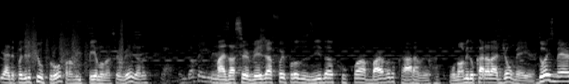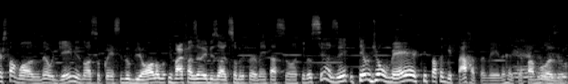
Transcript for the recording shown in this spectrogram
e aí depois ele filtrou para não ir pelo na cerveja, né? Bem, né? Mas a cerveja foi produzida com a barba do cara mesmo. O nome do cara era John Mayer. Dois Mayers famosos, né? O James, nosso conhecido biólogo, que vai fazer um episódio sobre fermentação aqui no CAZ. E tem o John Mayer, que toca guitarra também, né? É, que é famoso.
